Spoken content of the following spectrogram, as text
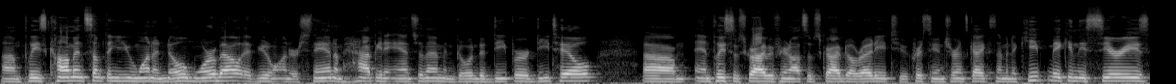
Um, please comment something you want to know more about if you don't understand. I'm happy to answer them and go into deeper detail. Um, and please subscribe if you're not subscribed already to Chris the Insurance Guy because I'm going to keep making these series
